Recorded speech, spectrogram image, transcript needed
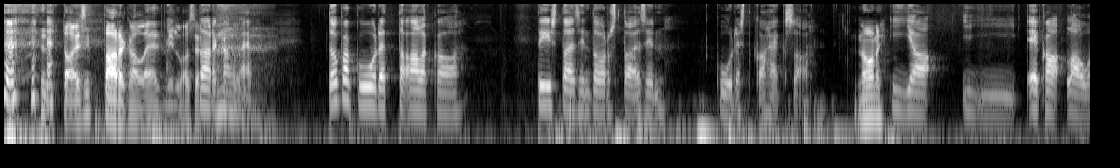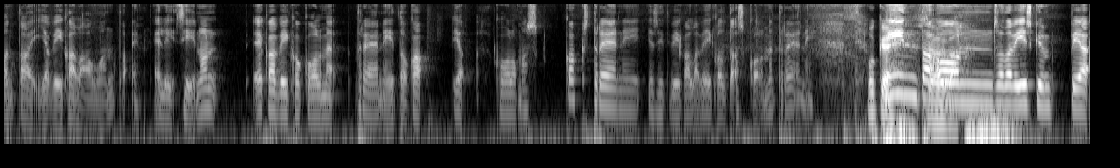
tai sitten tarkalleen, että milloin se... Tarkalleen. Toka kuudetta alkaa tiistaisin, torstaisin kuudesta kahdeksaan. Noniin. Ja eka lauantai ja vika lauantai. Eli siinä on eka viikko kolme treeniä, toka ja kolmas kaksi treeniä ja sitten viikolla viikolla taas kolme treeniä. Okei, Hinta on on hyvä. 150,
